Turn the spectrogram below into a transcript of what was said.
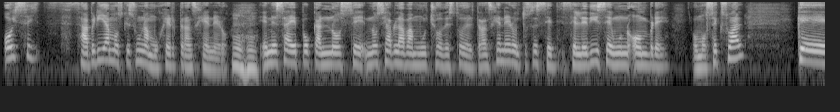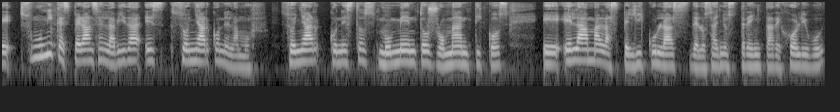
hoy sabríamos que es una mujer transgénero. En esa época no se, no se hablaba mucho de esto del transgénero, entonces se, se le dice un hombre homosexual que su única esperanza en la vida es soñar con el amor, soñar con estos momentos románticos. Eh, él ama las películas de los años 30 de Hollywood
